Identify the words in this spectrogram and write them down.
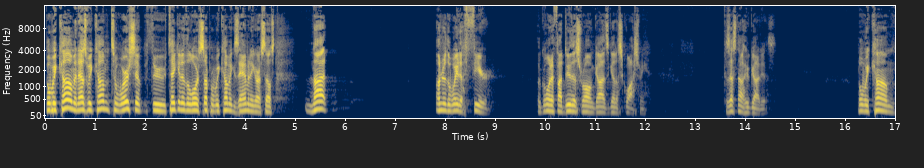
But we come, and as we come to worship through taking of the Lord's Supper, we come examining ourselves, not under the weight of fear of going, if I do this wrong, God's going to squash me. Because that's not who God is. But we come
